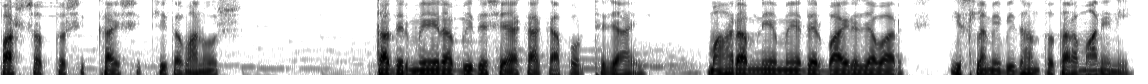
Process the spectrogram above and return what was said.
পাশ্চাত্য শিক্ষায় শিক্ষিত মানুষ। তাদের মেয়েরা বিদেশে একা একা পড়তে যায়। মাহারাম নিয়ে মেয়েদের বাইরে যাওয়ার ইসলামী বিধান তো তারা মানেনি।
